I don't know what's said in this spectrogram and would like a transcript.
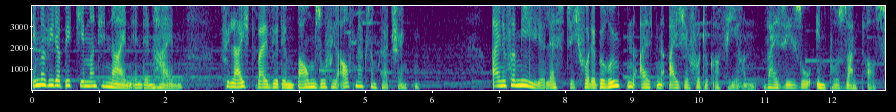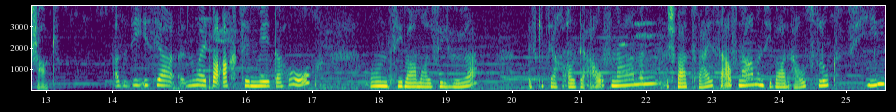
Immer wieder biegt jemand hinein in den Hain Vielleicht, weil wir dem Baum so viel Aufmerksamkeit schenken. Eine Familie lässt sich vor der berühmten alten Eiche fotografieren, weil sie so imposant ausschaut. Also die ist ja nur etwa 18 Meter hoch und sie war mal viel höher. Es gibt ja auch alte Aufnahmen, Schwarz-Weiß-Aufnahmen. Sie waren Ausflugsziel,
